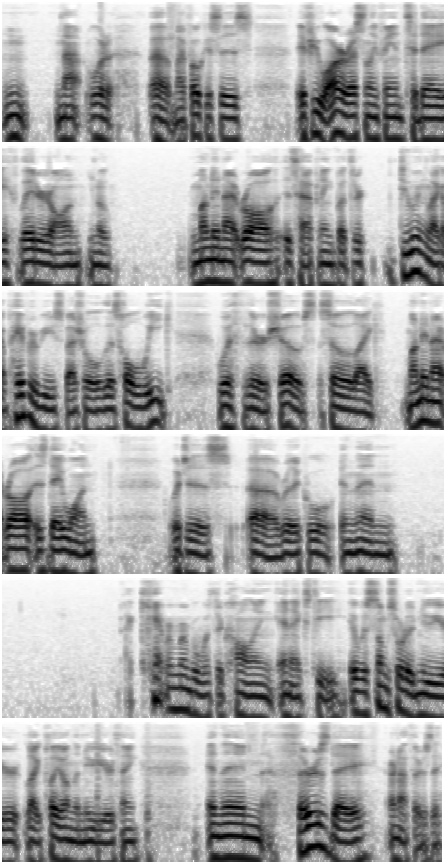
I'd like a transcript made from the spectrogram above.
n- not what uh, my focus is. If you are a wrestling fan today, later on, you know, Monday Night Raw is happening, but they're doing like a pay per view special this whole week with their shows. So like Monday Night Raw is day one, which is uh, really cool, and then I can't remember what they're calling NXT. It was some sort of New Year, like play on the New Year thing. And then Thursday, or not Thursday,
